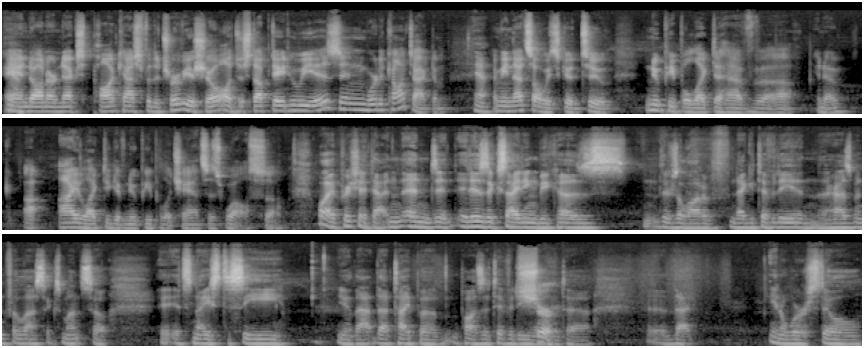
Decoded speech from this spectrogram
Mm-hmm. Yeah. and on our next podcast for the trivia show, I'll just update who he is and where to contact him. Yeah. I mean that's always good too. New people like to have, uh, you know, I, I like to give new people a chance as well. So Well, I appreciate that, and and it, it is exciting because there's a lot of negativity, and there has been for the last six months. So it's nice to see, you know, that that type of positivity. Sure. And, uh, uh, that you know we're still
